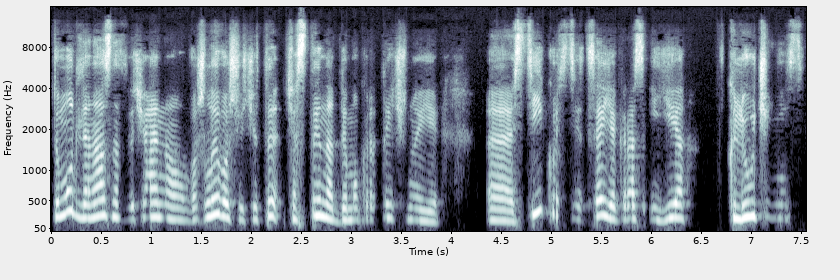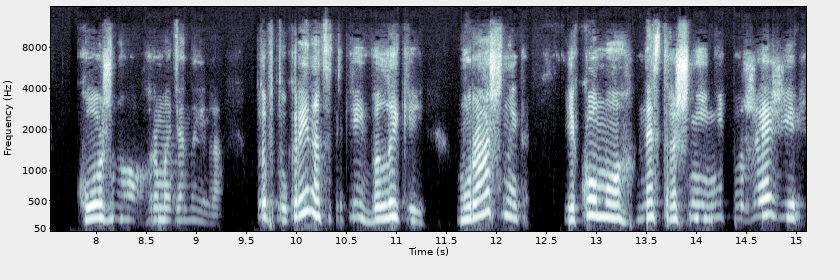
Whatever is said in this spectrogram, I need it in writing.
Тому для нас надзвичайно важливо, що части- частина демократичної е, стійкості це якраз і є включеність кожного громадянина. Тобто Україна це такий великий мурашник, якому не страшні ні пожежі,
